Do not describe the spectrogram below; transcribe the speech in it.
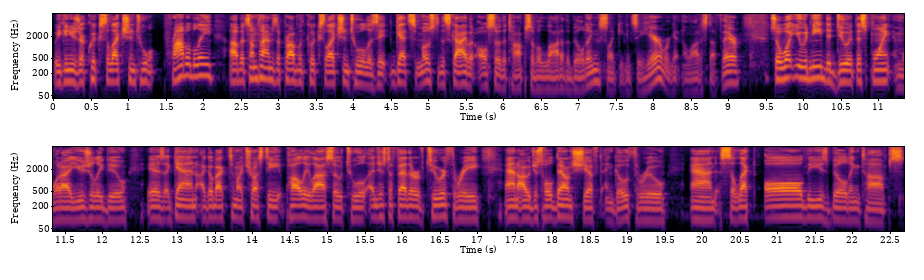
We can use our quick selection tool, probably, uh, but sometimes the problem with quick selection tool is it gets most of the sky, but also the tops of a lot of the buildings. Like you can see here, we're getting a lot of stuff there. So what you would need to do at this point, and what I usually do, is again, I go back to my trusty poly lasso tool and just a feather of two or three, and I would just hold down shift and go through and select all these building tops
